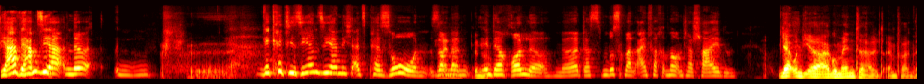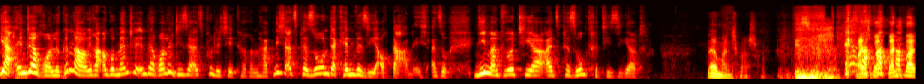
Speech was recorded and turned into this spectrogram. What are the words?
Ja, wir haben sie ja eine wir kritisieren sie ja nicht als Person, sondern nein, nein, genau. in der Rolle. Ne? Das muss man einfach immer unterscheiden. Ja, und ihre Argumente halt einfach. Ne? Ja, in der Rolle, genau. Ihre Argumente in der Rolle, die sie als Politikerin hat. Nicht als Person, da kennen wir sie auch gar nicht. Also niemand wird hier als Person kritisiert. Ja, manchmal schon. Ein bisschen schon. manchmal, manchmal,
